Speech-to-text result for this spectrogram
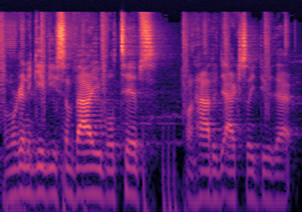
And we're gonna give you some valuable tips on how to actually do that.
